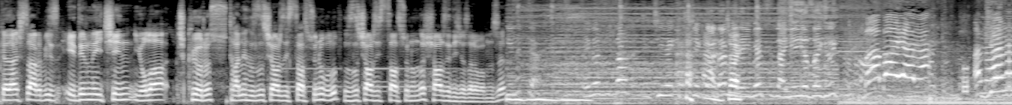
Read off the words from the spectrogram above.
Arkadaşlar biz Edirne için yola çıkıyoruz. Bir tane hızlı şarj istasyonu bulup hızlı şarj istasyonunda şarj edeceğiz arabamızı. Gelip ya. En azından içecek, içeceklerden Çay. vereyim hepsinden. Ya yaza girip Baba yana. Canım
